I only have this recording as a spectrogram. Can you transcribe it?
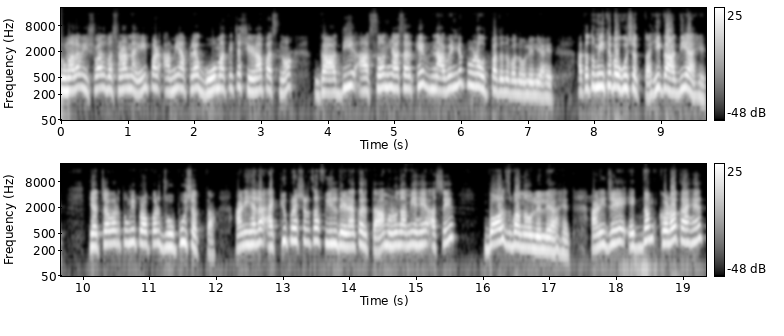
तुम्हाला विश्वास बसणार नाही पण आम्ही आपल्या गोमातेच्या शेणापासनं गादी आसन ह्यासारखे नाविन्यपूर्ण उत्पादनं बनवलेली आहेत. आता तुम्ही इथे बघू शकता ही गादी आहे. ह्याच्यावर तुम्ही प्रॉपर झोपू शकता आणि ह्याला ॲक्युप्रेशरचा फील देण्याकरता म्हणून आम्ही हे असे बॉल्स बनवलेले आहेत. आणि जे एकदम कडक आहेत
